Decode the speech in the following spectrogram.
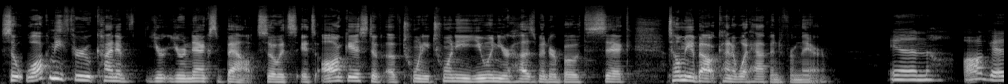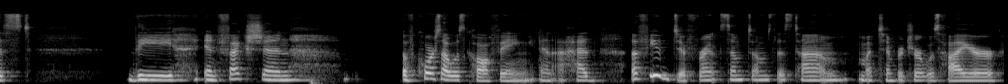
So walk me through kind of your, your next bout. So it's it's August of, of 2020. You and your husband are both sick. Tell me about kind of what happened from there. In August, the infection, of course, I was coughing and I had a few different symptoms this time. My temperature was higher,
